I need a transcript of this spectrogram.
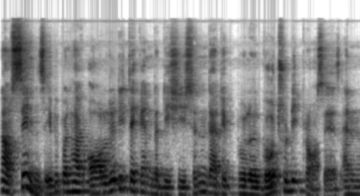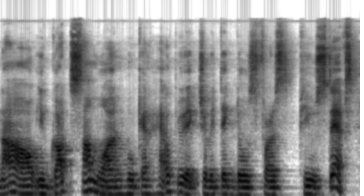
now, since you people have already taken the decision that people will go through the process and now you've got someone who can help you actually take those first few steps,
